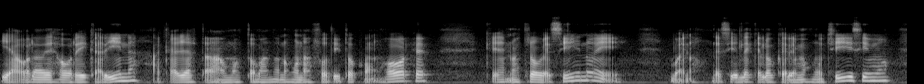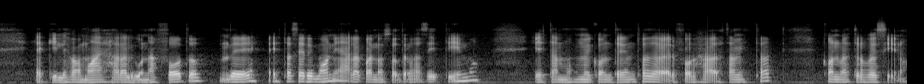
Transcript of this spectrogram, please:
y ahora de Jorge y Karina. Acá ya estábamos tomándonos una fotito con Jorge, que es nuestro vecino, y bueno, decirles que los queremos muchísimo. Y aquí les vamos a dejar algunas fotos de esta ceremonia a la cual nosotros asistimos y estamos muy contentos de haber forjado esta amistad con nuestros vecinos.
